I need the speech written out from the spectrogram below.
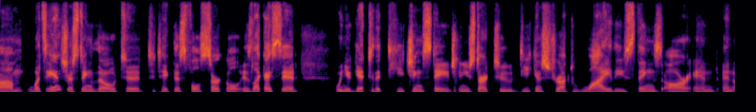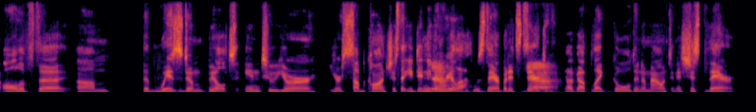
Um, what's interesting though to to take this full circle is like I said, when you get to the teaching stage and you start to deconstruct why these things are and and all of the um, the wisdom built into your your subconscious that you didn't yeah. even realize was there but it's there yeah. to dug up like gold in a mountain it's just there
